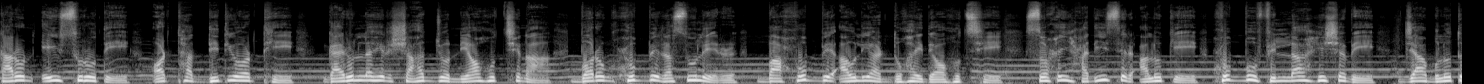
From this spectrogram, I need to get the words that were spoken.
কারণ এই সুরতে, অর্থাৎ দ্বিতীয় অর্থে, গায়রুল্লাহের সাহায্য নেওয়া হচ্ছে না, বরং হুব্বে রাসুলের বা হুব্বে আউলিয়ার দোহাই দেওয়া হচ্ছে। সহি হাদিসের আলোকে হুব্বু ফিল্লাহ হিসেবে যা মূলত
